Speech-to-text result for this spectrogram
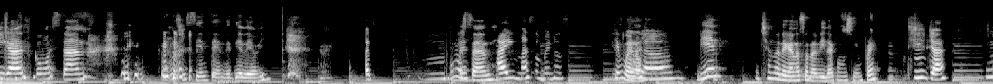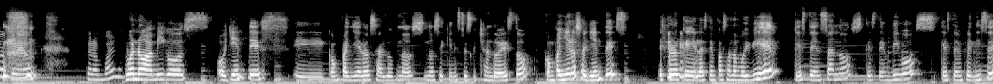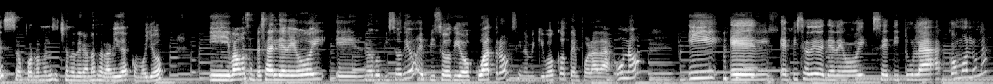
amigas, ¿cómo están? ¿Cómo se sienten el día de hoy? ¿Cómo Pues, están? Hay más o menos. Qué bueno. Bien, echándole ganas a la vida como siempre. Ya. No creo. Pero bueno. Bueno, amigos, oyentes, eh, compañeros, alumnos, no sé quién esté escuchando esto, compañeros oyentes, espero que la estén pasando muy bien, que estén sanos, que estén vivos, que estén felices o por lo menos echándole ganas a la vida como yo. Y vamos a empezar el día de hoy el nuevo episodio, episodio 4, si no me equivoco, temporada 1. Y el episodio del día de hoy se titula ¿Cómo, Luna?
